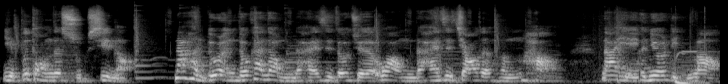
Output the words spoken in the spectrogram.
也不同的属性哦。那很多人都看到我们的孩子，都觉得哇，我们的孩子教的很好，那也很有礼貌。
